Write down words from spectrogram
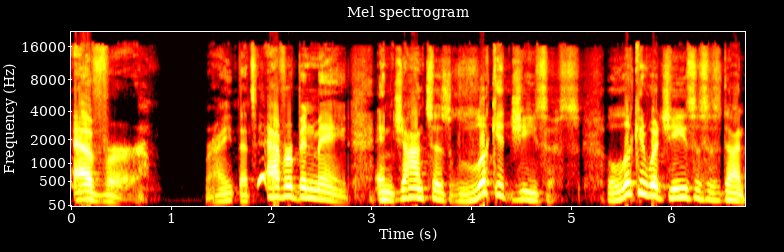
ever, right? That's ever been made. And John says, Look at Jesus. Look at what Jesus has done.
